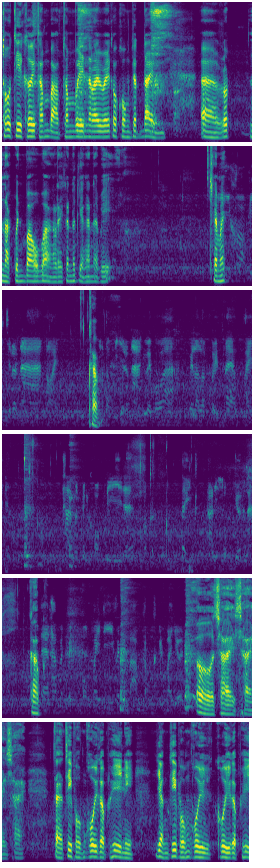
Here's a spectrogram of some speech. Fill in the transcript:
โทษที่เคยทำบาปทำเวรอะไรไว้ก็คงจะได้ลดหนักเป็นเบาบ้างอะไรก็นึกอย่างนั้นนะพี่ ใช่ไหมครับ ครับ แต่ถ้ามันเป็นของไม่ดีก็ได้บาปกลับคืนมาเยอะนะเออใช่ใช่ใช่แต่ที่ผมคุยกับพี่นี่ อย่างที่ผมคุยคุยกับพี่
